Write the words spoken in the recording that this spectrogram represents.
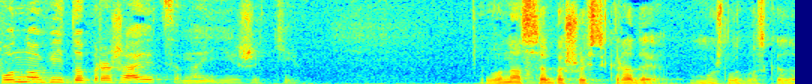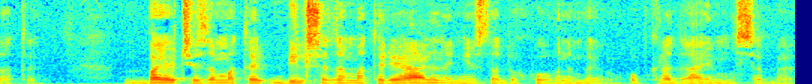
воно відображається на її житті? Вона з себе щось краде, можливо сказати. Дбаючи за матер... більше за матеріальне, ніж за духовне, ми обкрадаємо себе,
